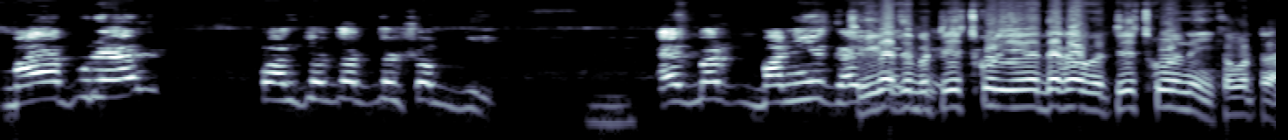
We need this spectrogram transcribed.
মায়াপুরের পঞ্চতত্ত্ব সবজি। একবার বানিয়ে খাই ঠিক আছে টেস্ট করে দেখাবে টেস্ট করে নেই খাবারটা।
